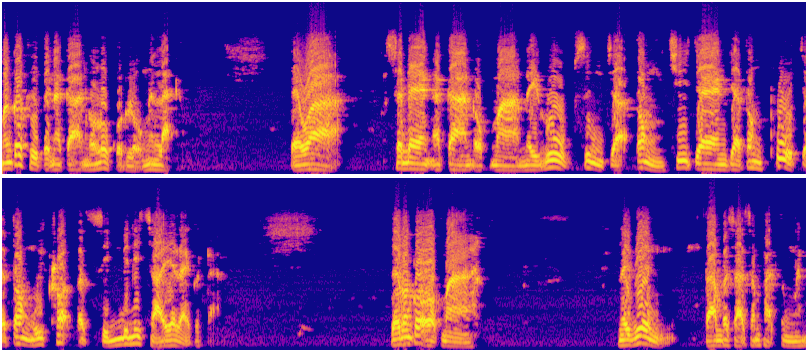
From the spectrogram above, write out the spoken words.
มันก็คือเป็นอาการของโลกกดหลงนั่นแหละ แต่ว่าแสดงอาการออกมาในรูปซึ่งจะต้องชี้แจง จะต้องพูดจะต้องวิเคราะห์ตัดสินวินิจฉัยอะไรก็ตามแต่มันก็ออกมา ในเรื่อง ตามประสาทสัมผัสตรงนั้น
